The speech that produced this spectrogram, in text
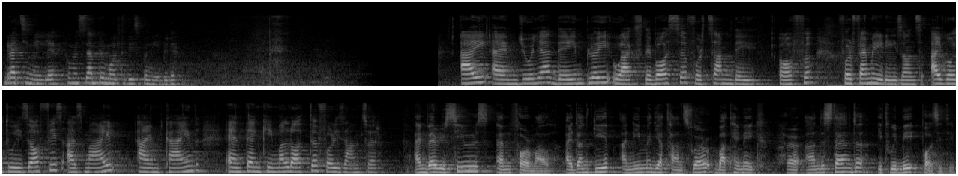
Grazie mille, come sempre molto disponibile. I am Julia, the employee who asks the boss for some day off for family reasons. I go to his office, I smile, I am kind and thank him a lot for his answer. I'm very serious and formal. I don't give an immediate answer, but I make her understand it will be positive.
